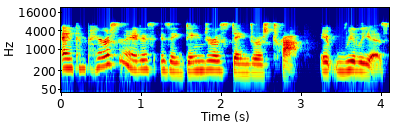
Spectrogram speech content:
And comparisonitis is a dangerous, dangerous trap. It really is.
